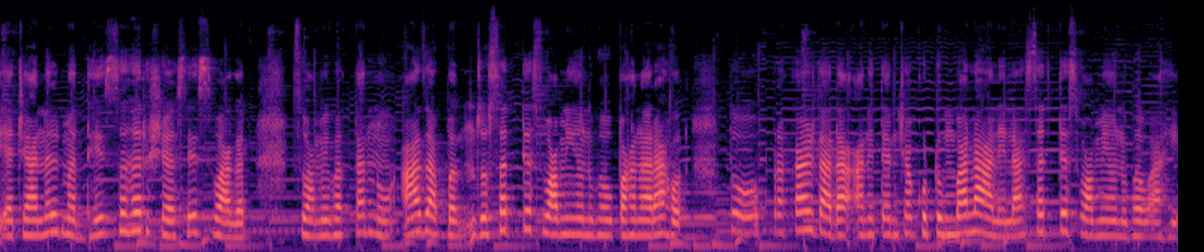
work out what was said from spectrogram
या चॅनलमध्ये सहर्ष असे स्वागत. स्वामी भक्तांनो आज आपण जो सत्य स्वामी अनुभव पाहणार आहोत तो प्रकाशदादा आणि त्यांच्या कुटुंबाला आलेला सत्य स्वामी अनुभव आहे.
